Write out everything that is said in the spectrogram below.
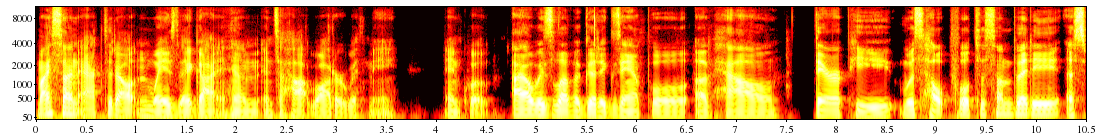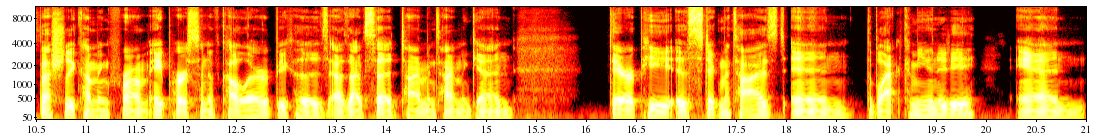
my son acted out in ways that got him into hot water with me. End quote. I always love a good example of how therapy was helpful to somebody, especially coming from a person of color, because as I've said time and time again, therapy is stigmatized in the black community. And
